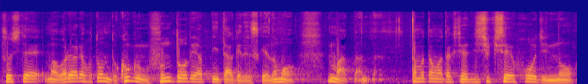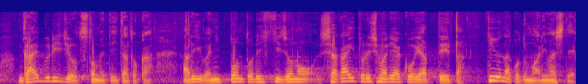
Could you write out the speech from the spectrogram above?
そして、まあ、我々ほとんど孤軍奮闘でやっていたわけですけれども、まあ、たまたま私が自主規制法人の外部理事を務めていたとかあるいは日本取引所の社外取締役をやっていたというようなこともありまして、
